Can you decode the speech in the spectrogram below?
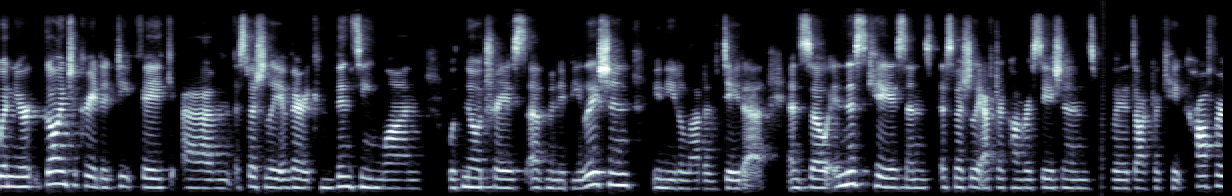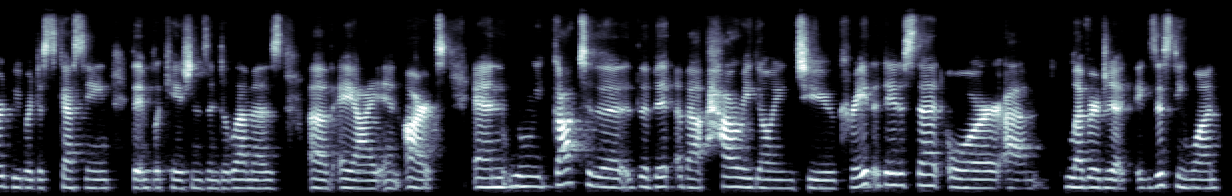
when you're going to create a deep fake, um, especially a very convincing one with no trace of manipulation, you need a lot of data. And so in this case, and especially after conversations with Dr. Kate Crawford, we were discussing the implications and dilemmas of AI in art. And when we got to the, the bit about how are we going to create a data set or um, leverage an existing one,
